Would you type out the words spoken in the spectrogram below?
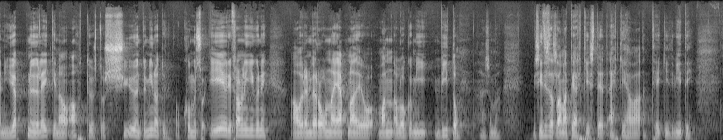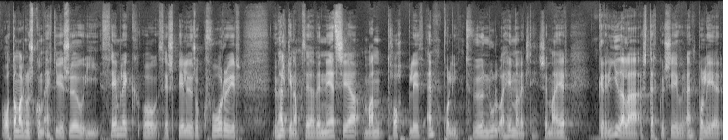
en jöfnuðu leikin á 87. mínútu og komið svo yfir í framlengingunni áður en Verona jafnaði og vann að lokum í Vító það sem að við síndist allan að Bjarkistedt ekki hafa tekið Víti Óta Magnús kom ekki við sögu í þeimleik og þeir spiliðu svo kvorugir um helgina þegar Venezia vann topplið Empoli 2-0 á heimavelli sem að er gríðala sterkur sigur Empoli er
